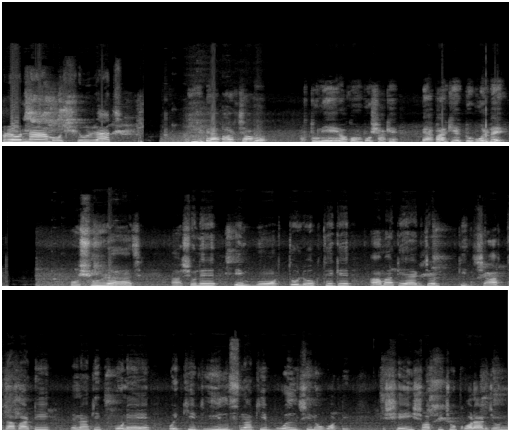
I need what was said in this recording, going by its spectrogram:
প্রণাম অসুররাজ কি ব্যাপার চাবো? আর তুমি এরকম পোশাকে? ব্যাপার কি একটু বলবে? অসুররাজ আসলে এই মর্তলোক থেকে আমাকে একজন কি যাত্রা পার্টি নাকি ফোনে ওই কি রিলস না কি বলছিল বটে? সেই সব কিছু করার জন্য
